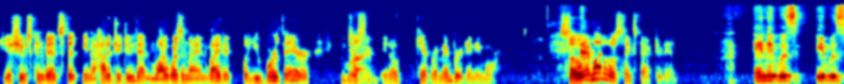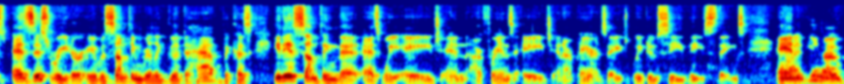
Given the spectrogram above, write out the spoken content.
you know she was convinced that you know how did you do that and why wasn't i invited well you were there you just you know can't remember it anymore so That- a lot of those things factored in and it was it was as this reader it was something really good to have because it is something that as we age and our friends age and our parents age we do see these things and Right. you know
